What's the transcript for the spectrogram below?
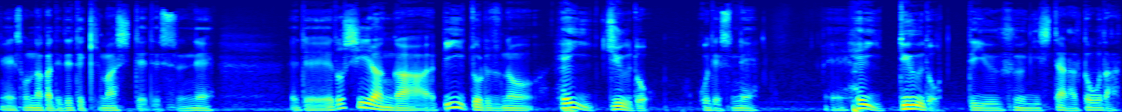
えー、その中で出てきましてですね、で、エド・シーランがビートルズの Hey Jude をですね、え Hey Dude っていう風にしたらどうだっ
